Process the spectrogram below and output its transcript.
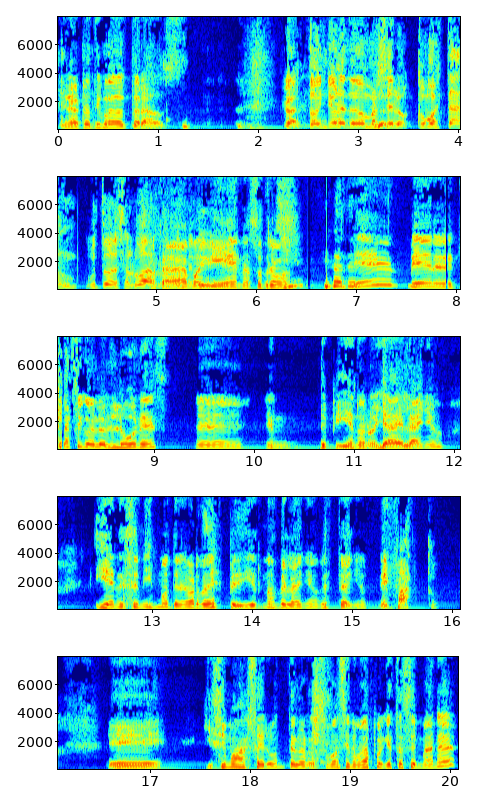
en otro tipo de doctorados. Don Jonathan Don Marcelo, ¿cómo están? Gusto de saludarlos. Acá, muy bien, nosotros. Sí, fíjate. Bien, bien, en el clásico de los lunes, eh, en- despidiéndonos ya del año. Y en ese mismo tenor de despedirnos del año, de este año nefasto, eh, quisimos hacer un, te lo resumo así nomás, porque esta semana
